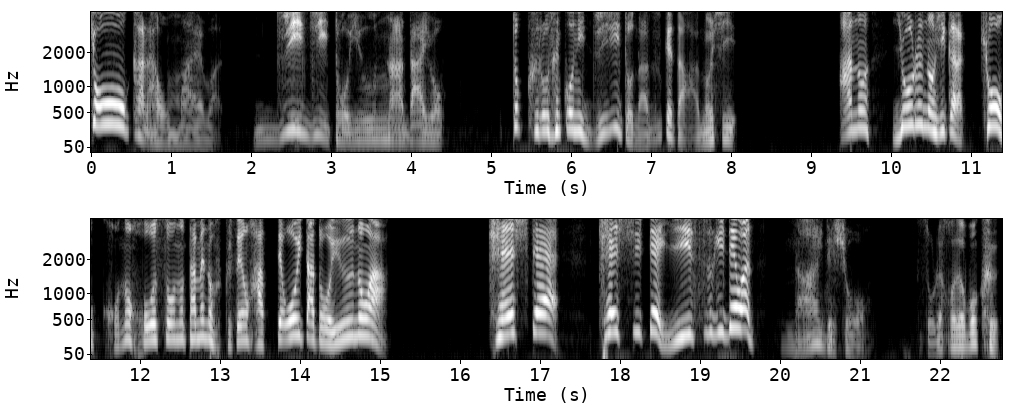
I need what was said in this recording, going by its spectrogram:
今日からお前は、ジジという名だよ。と黒猫にジジと名付けたあの日。あの夜の日から今日この放送のための伏線を張っておいたというのは、決して、決して言い過ぎではないでしょう。それほど僕、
